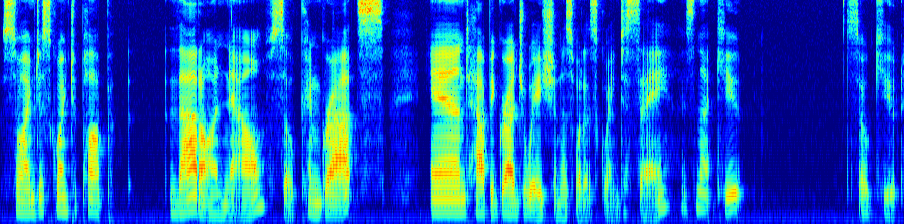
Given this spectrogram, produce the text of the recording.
So I'm just going to pop that on now. So congrats and happy graduation is what it's going to say. Isn't that cute? So cute.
